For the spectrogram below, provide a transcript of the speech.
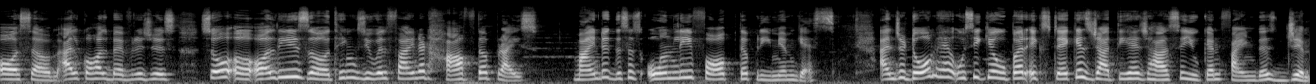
और some alcohol beverages so all these things you will find at half the price minded this is only for the premium guest and जो डोम है, उसी के ऊपर एक स्टेकेस जाती है जहाँ से you can find this gym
